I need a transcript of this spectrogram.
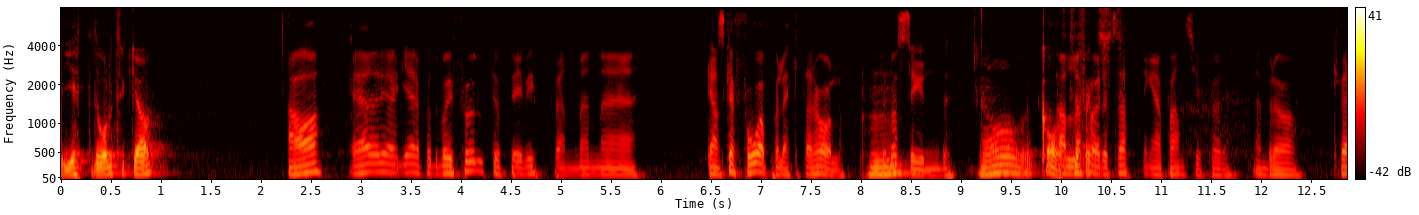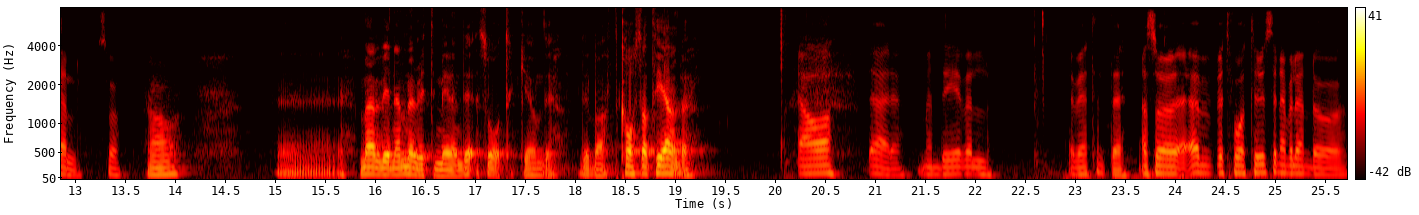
jättedåligt tycker jag. Ja, jag reagerade på det. var ju fullt uppe i vippen, men eh, ganska få på läktarhåll. Mm. Det var synd. Ja, konstigt Alla faktiskt. förutsättningar fanns ju för en bra kväll. Så. Ja. Eh, Men vi nämner lite mer än det, så tycker jag om det. Det är bara ett konstaterande. Ja, det är det. Men det är väl... Jag vet inte. Alltså över 2000 är väl ändå...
